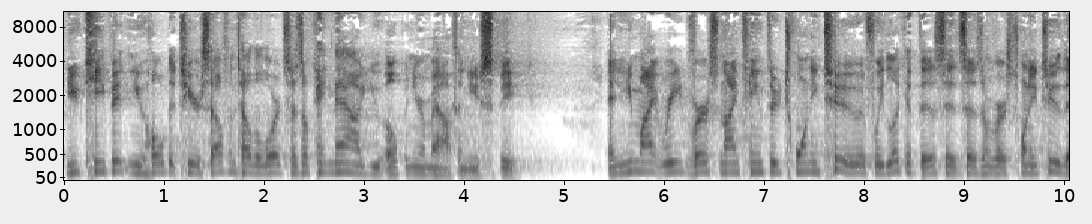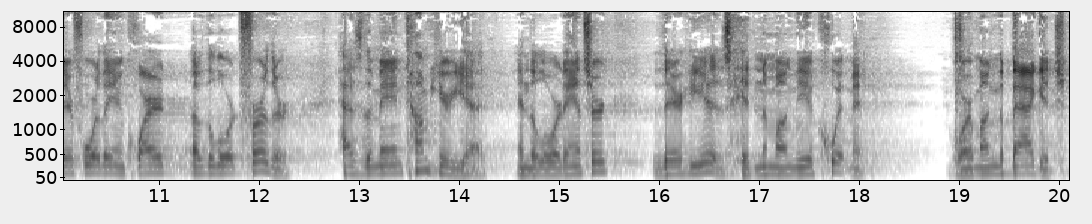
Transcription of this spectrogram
you keep it and you hold it to yourself until the Lord says, okay, now you open your mouth and you speak. And you might read verse 19 through 22. If we look at this, it says in verse 22, therefore they inquired of the Lord further, has the man come here yet? And the Lord answered, there he is, hidden among the equipment or among the baggage.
